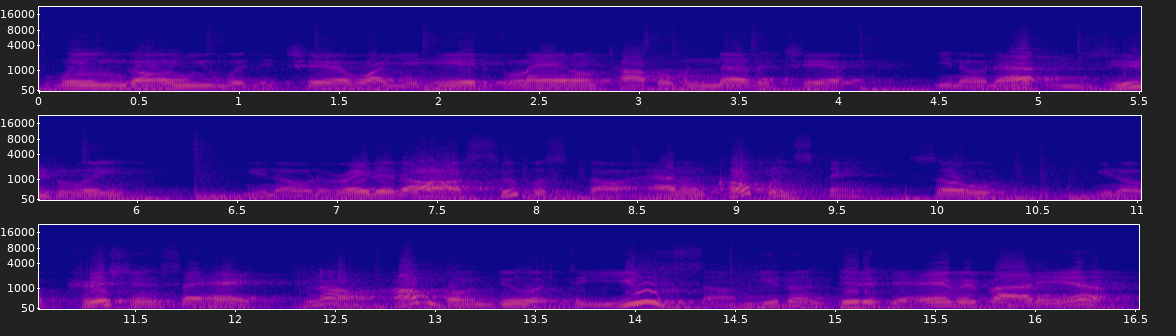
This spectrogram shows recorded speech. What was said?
swing on you with the chair while your head is laying on top of another chair. You know, that is usually, you know, the rated R superstar Adam Copeland's thing. So, you know, Christians say, hey, no, I'm gonna do it to you, so you done did it to everybody else.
